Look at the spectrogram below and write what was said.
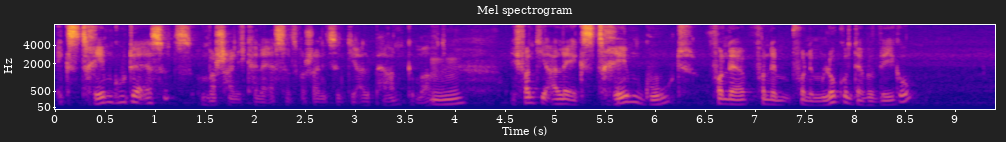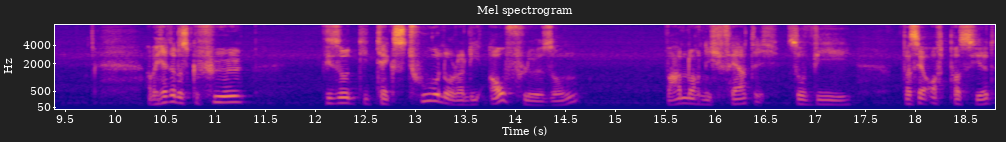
extrem gute Assets und wahrscheinlich keine Assets, wahrscheinlich sind die alle per Hand gemacht. Mhm. Ich fand die alle extrem gut von, der, von, dem, von dem Look und der Bewegung. Aber ich hatte das Gefühl, wieso die Texturen oder die Auflösung waren noch nicht fertig. So wie, was ja oft passiert.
